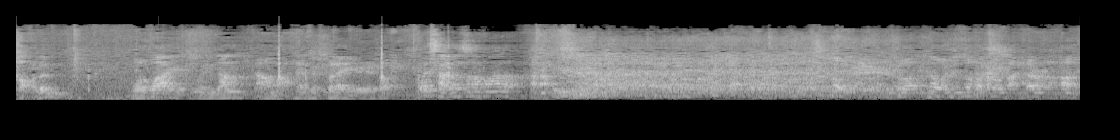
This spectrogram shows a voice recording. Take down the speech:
讨论。我挂一篇文章，然后马上就出来有人说我抢到沙发了。我就只好坐板凳了啊。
